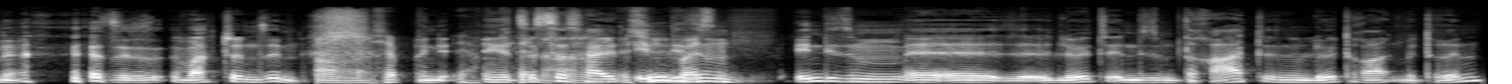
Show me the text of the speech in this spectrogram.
Ne? Also das macht schon Sinn. Oh, ich hab, und jetzt ist das halt in diesem, in diesem äh, Löt, in diesem Draht, in dem Lötdraht mit drin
